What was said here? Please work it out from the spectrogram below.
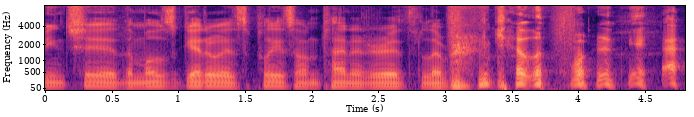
pinche the most ghettoest place on planet Earth, La Verne, California.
